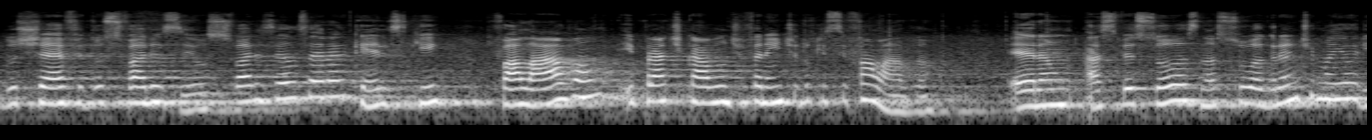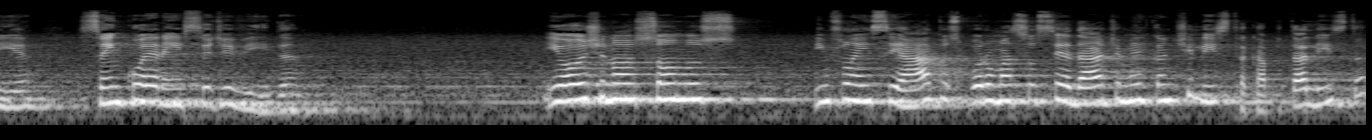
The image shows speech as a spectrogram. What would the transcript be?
do chefe dos fariseus. Os fariseus eram aqueles que falavam e praticavam diferente do que se falava. Eram as pessoas, na sua grande maioria, sem coerência de vida. E hoje nós somos influenciados por uma sociedade mercantilista, capitalista,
